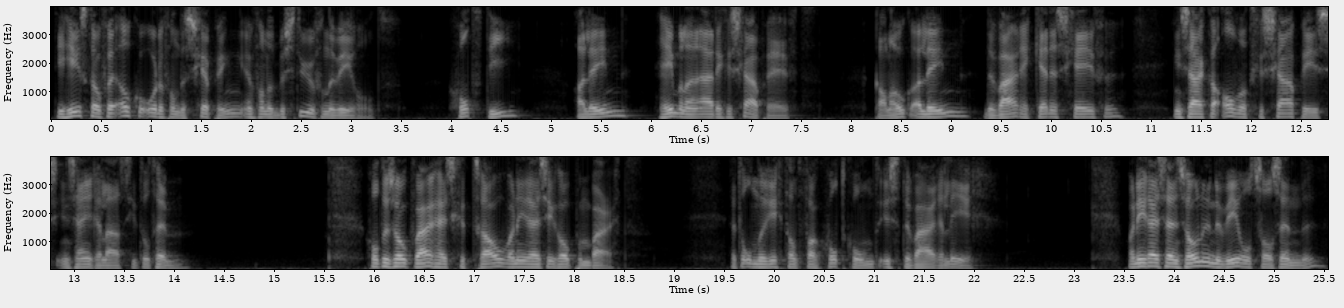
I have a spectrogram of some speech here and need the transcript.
die heerst over elke orde van de schepping en van het bestuur van de wereld. God die, alleen, hemel en aarde geschapen heeft, kan ook alleen de ware kennis geven in zaken al wat geschapen is in zijn relatie tot Hem. God is ook waarheidsgetrouw wanneer Hij zich openbaart. Het onderricht dat van God komt is de ware leer. Wanneer Hij Zijn Zoon in de wereld zal zenden,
